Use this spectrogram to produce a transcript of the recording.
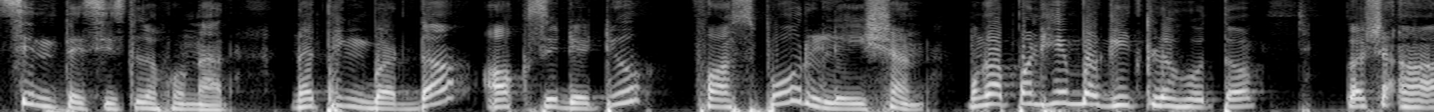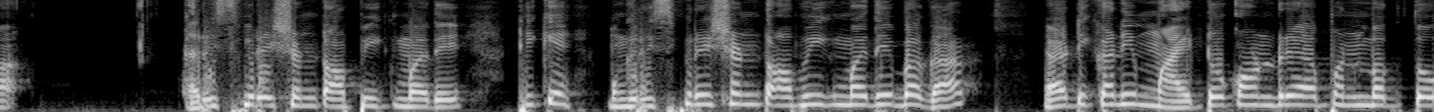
सिंथेसिसला होणार nothing but the oxidative relation मग आपण हे बघितलं होतं कशा रिस्पिरेशन टॉपिकमध्ये ठीक आहे मग रिस्पिरेशन टॉपिकमध्ये बघा या ठिकाणी मायटोकॉन्ड्रिया आपण बघतो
